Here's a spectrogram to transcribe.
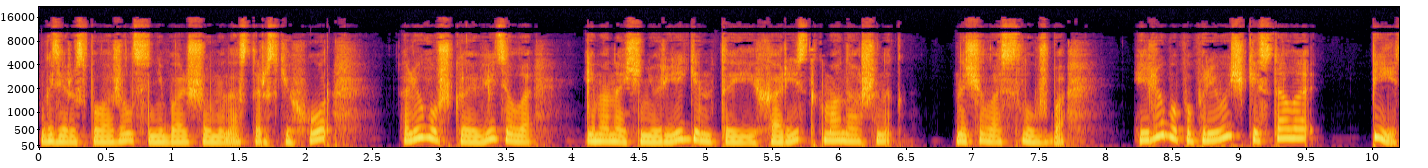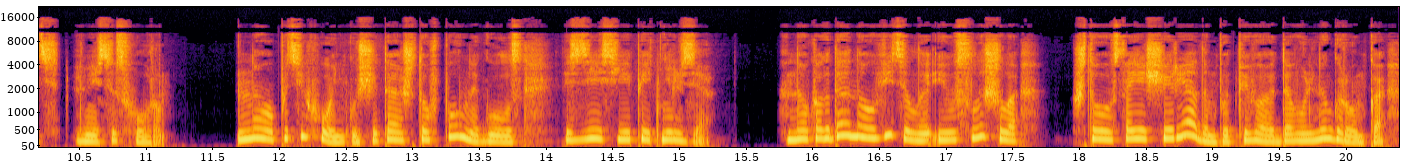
где расположился небольшой монастырский хор. Любушка видела и монахиню регента, и хористк монашинок. Началась служба, и Люба по привычке стала петь вместе с хором. Но потихоньку, считая, что в полный голос здесь ей петь нельзя. Но когда она увидела и услышала, что стоящие рядом подпевают довольно громко –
